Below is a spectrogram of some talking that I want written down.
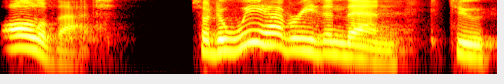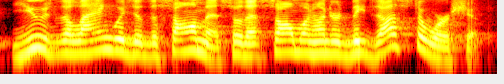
all of that. So do we have reason then to use the language of the psalmist so that Psalm 100 leads us to worship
